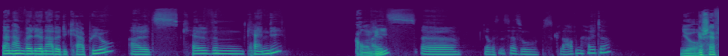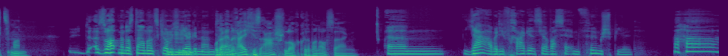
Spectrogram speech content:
dann haben wir Leonardo DiCaprio als Calvin Candy. Grandi. Als, äh, ja, was ist er so? Sklavenhalter? Ja. Geschäftsmann. So hat man das damals, glaube ich, Mhm. eher genannt. Oder ja. ein reiches Arschloch, könnte man auch sagen. Ähm, ja, aber die Frage ist ja, was er im Film spielt. Haha.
